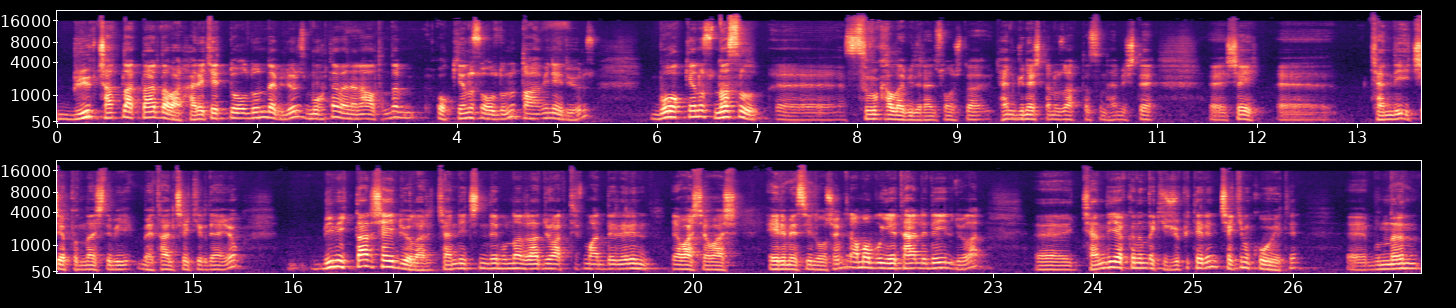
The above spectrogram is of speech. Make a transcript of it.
büyük çatlaklar da var. Hareketli olduğunu da biliyoruz. Muhtemelen altında okyanus olduğunu tahmin ediyoruz. Bu okyanus nasıl e, sıvı kalabilir? Yani sonuçta hem güneşten uzaktasın hem işte e, şey e, kendi iç yapında işte bir metal çekirdeğin yok bir miktar şey diyorlar. Kendi içinde bulunan radyoaktif maddelerin yavaş yavaş erimesiyle oluşabilir ama bu yeterli değil diyorlar. Ee, kendi yakınındaki Jüpiter'in çekim kuvveti e, bunların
